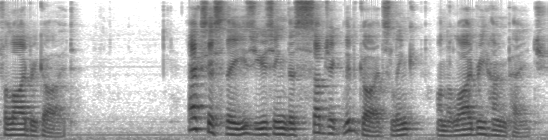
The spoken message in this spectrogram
for Library Guide. Access these using the Subject LibGuides link on the library homepage.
